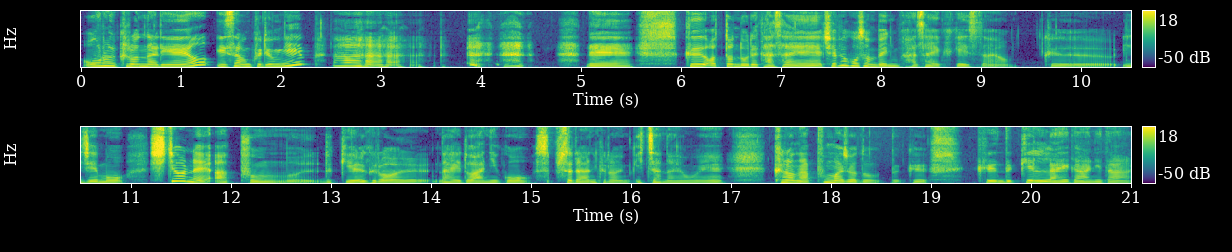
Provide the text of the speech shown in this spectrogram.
어, 오늘 그런 날이에요? 2396님? 아. 네. 그 어떤 노래 가사에 최백호 선배님 가사에 그게 있어요. 그, 이제 뭐, 시련의 아픔을 느낄 그럴 나이도 아니고, 씁쓸한 그런, 있잖아요, 왜. 그런 아픔마저도 그, 그 느낄 나이가 아니다.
